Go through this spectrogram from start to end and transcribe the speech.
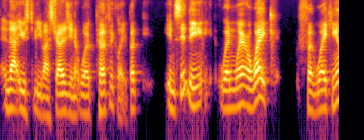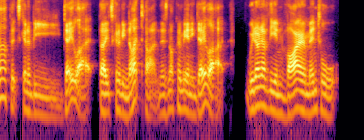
And that used to be my strategy and it worked perfectly. But in Sydney, when we're awake for waking up, it's going to be daylight. It's going to be nighttime. There's not going to be any daylight. We don't have the environmental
